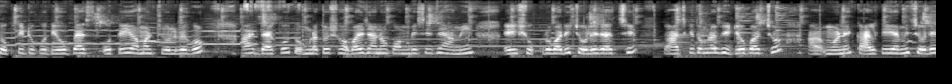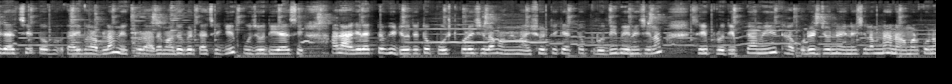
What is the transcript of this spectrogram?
শক্তিটুকু দিও। ব্যাস, ওতেই আমার চলবে গো। আর দেখো, তোমরা তো সবাই জানো কম বেশি যে আমি এই শুক্রবারই চলে যাচ্ছি। তো আজকে তোমরা ভিডিও পাচ্ছ আর মানে কালকেই আমি চলে যাচ্ছি, তো তাই ভাবলাম একটু রাধা মাধবের কাছে গিয়ে পুজো দিয়ে আসি। আর আগের একটা ভিডিওতে তো পোস্ট করেছিলাম, আমি মাইশোর থেকে একটা প্রদীপ এনেছিলাম, সেই প্রদীপটা আমি ঠাকুরের জন্য এনেছিলাম। না না, আমার কোনো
